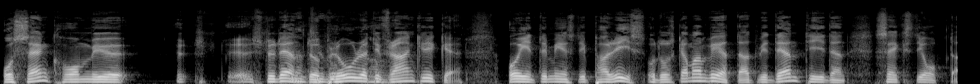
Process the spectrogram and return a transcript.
Och sen kom ju eh, studentupproret i Frankrike. Och inte minst i Paris. Och då ska man veta att vid den tiden, 68,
